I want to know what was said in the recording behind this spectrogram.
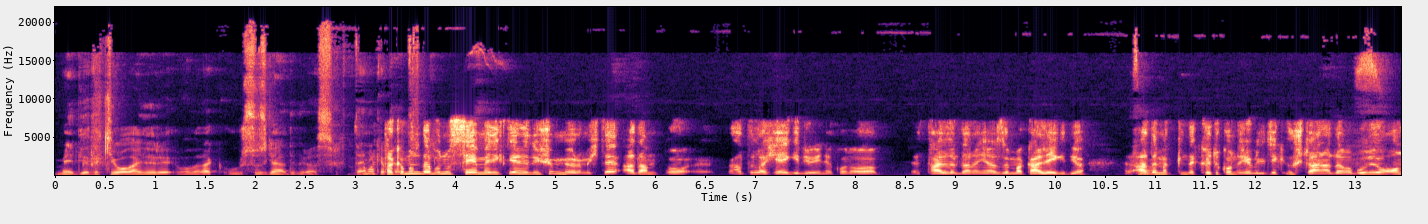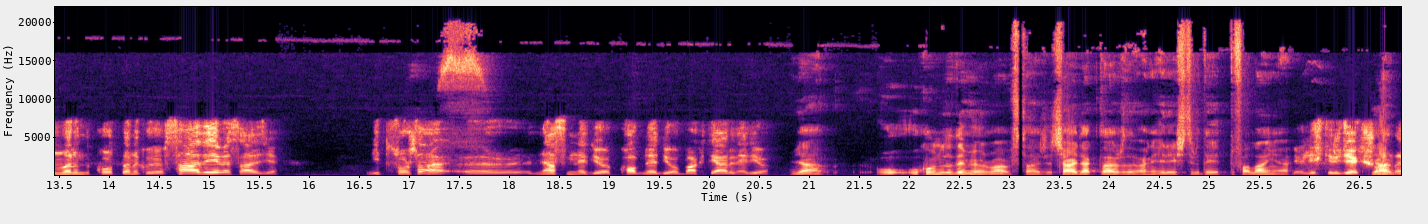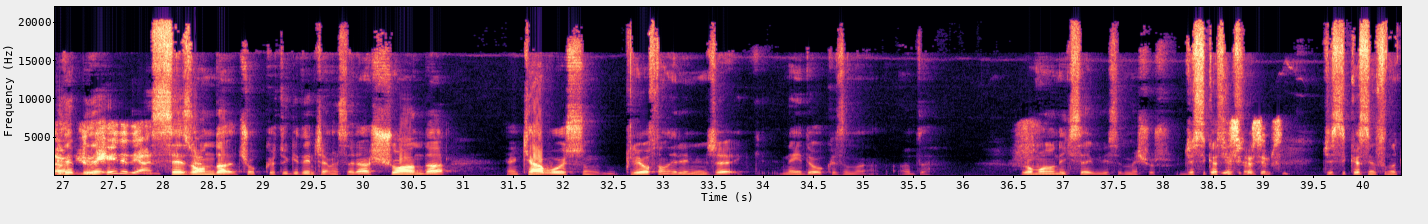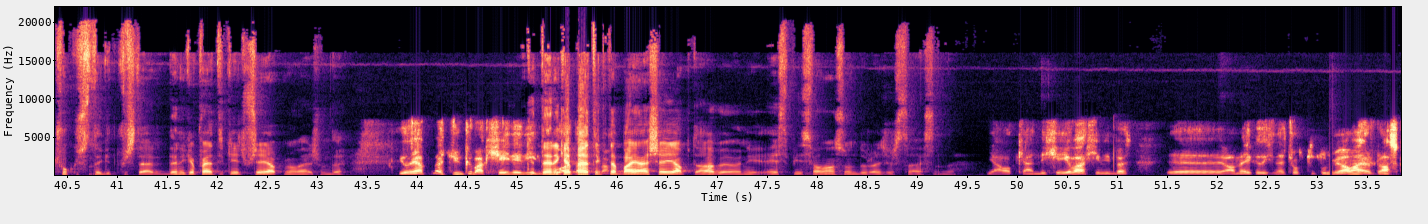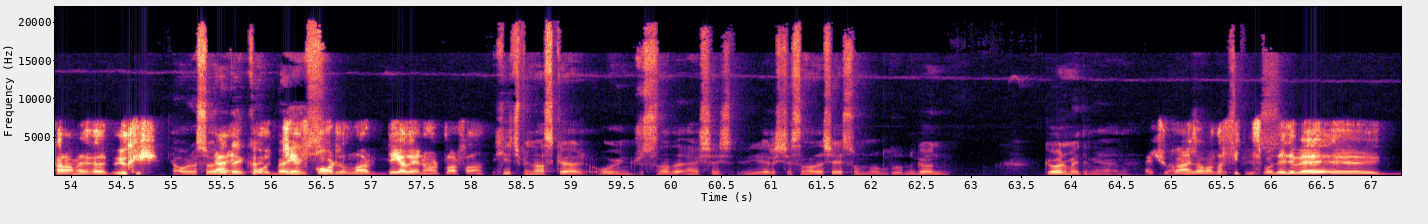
medyadaki olayları olarak uğursuz geldi biraz. Ama Danica takımında bunu sevmediklerini düşünmüyorum işte. Adam o e, hatırla şeye gidiyor yine konu o e, Tyler Dunn'ın yazdığı makaleye gidiyor. Adam hakkında kötü konuşabilecek 3 tane adamı buluyor. Onların kodlarını koyuyor. Sadece ve sadece. Git sorsana e, Nelson ne diyor? Cobb ne diyor? Bakhtiari ne diyor? Ya o, o konuda demiyorum abi sadece. Çaylaklar hani eleştirdi etti falan ya. Eleştirecek şu Ya anda. bir de- şu bir de şey dedi yani. Sezon da çok kötü gidince mesela şu anda yani Cowboys'un playoff'tan elenince neydi o kızın adı? Roman'ın ilk sevgilisi meşhur. Jessica Simpson. Jessica Simpson. Jessica Simpson'ın çok üstüne gitmişler. Danica Patrick'e hiçbir şey yapmıyorlar şimdi. Yo yapma çünkü bak şey de değil. Danica Patrick de bayağı şey yaptı abi. Hani SPs falan sundu Rodgers sayesinde. Ya o kendi şeyi var. Şimdi biraz e, Amerika dışında çok tutulmuyor ama NASCAR Amerika'da büyük iş. Ya orası öyle Yani de o ben Jeff hiç- Gordon'lar, Dale Earnhardt'lar falan. hiçbir NASCAR oyuncusuna da yani şey, yarışçısına da şey sunulduğunu gö- görmedim yani. E çünkü aynı zamanda FPS. fitness modeli ve e,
